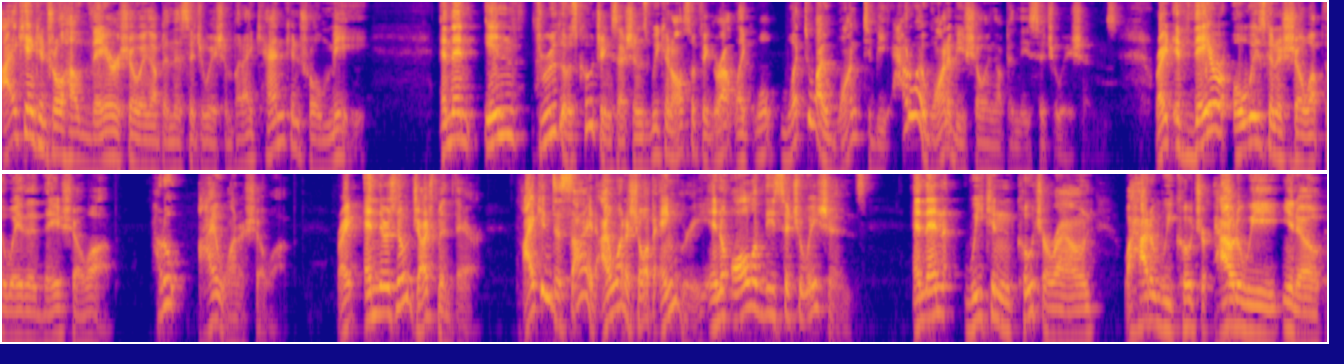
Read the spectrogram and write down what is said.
I can't control how they're showing up in this situation but i can control me and then in through those coaching sessions, we can also figure out like, well, what do I want to be? How do I want to be showing up in these situations? Right? If they are always going to show up the way that they show up, how do I want to show up? Right? And there's no judgment there. I can decide I want to show up angry in all of these situations. And then we can coach around, well, how do we coach? How do we, you know,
